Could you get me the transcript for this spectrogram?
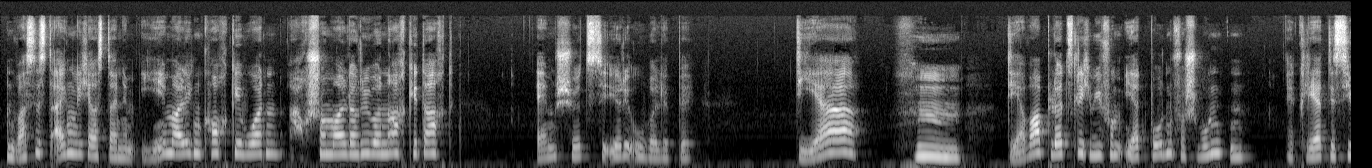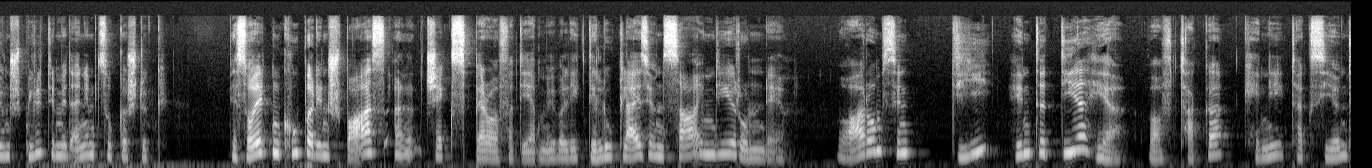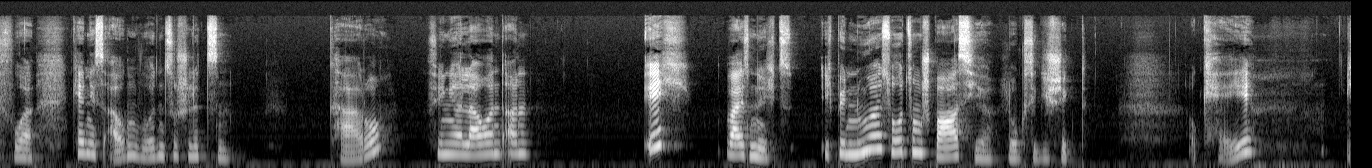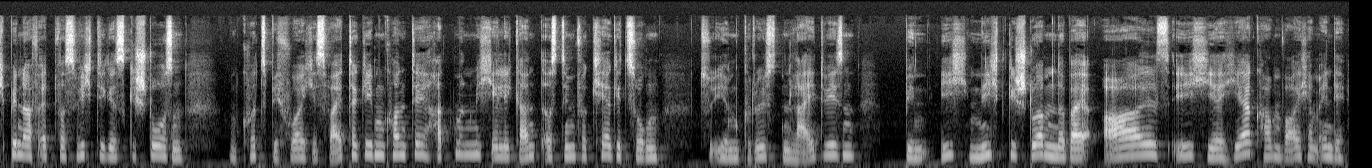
Und was ist eigentlich aus deinem ehemaligen Koch geworden? Auch schon mal darüber nachgedacht? M schürzte ihre Oberlippe. Der, hm, der war plötzlich wie vom Erdboden verschwunden, erklärte sie und spielte mit einem Zuckerstück. Wir sollten Cooper den Spaß an Jack Sparrow verderben, überlegte Luke leise und sah in die Runde. Warum sind die hinter dir her? warf Tucker Kenny taxierend vor. Kennys Augen wurden zu Schlitzen. Caro? fing er lauernd an. Ich weiß nichts. Ich bin nur so zum Spaß hier, log sie geschickt. Okay. Ich bin auf etwas Wichtiges gestoßen und kurz bevor ich es weitergeben konnte, hat man mich elegant aus dem Verkehr gezogen. Zu ihrem größten Leidwesen bin ich nicht gestorben. Dabei, als ich hierher kam, war ich am Ende.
